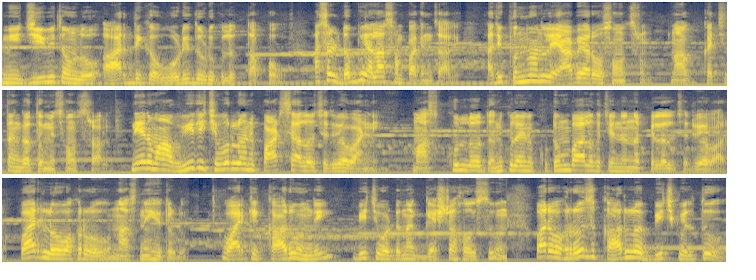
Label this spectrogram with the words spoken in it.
మీ జీవితంలో ఆర్థిక ఒడిదుడుకులు తప్పవు. అసలు డబ్బు ఎలా సంపాదించాలి? అది పంతొమ్మిది వందల యాభై ఆరవ సంవత్సరం నాకు ఖచ్చితంగా తొమ్మిది సంవత్సరాలు. నేను మా వీధి చివరిలోని పాఠశాలలో చదివేవాడిని మా స్కూల్లో ధనికులైన కుటుంబాలకు చెందిన పిల్లలు చదివేవారు. వారిలో ఒకరు నా స్నేహితుడు. వారికి కారు ఉంది. బీచ్ ఒడ్డున గెస్ట్ హౌస్ ఉంది. వారు ఒకరోజు కారులో బీచ్కి వెళ్తూ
